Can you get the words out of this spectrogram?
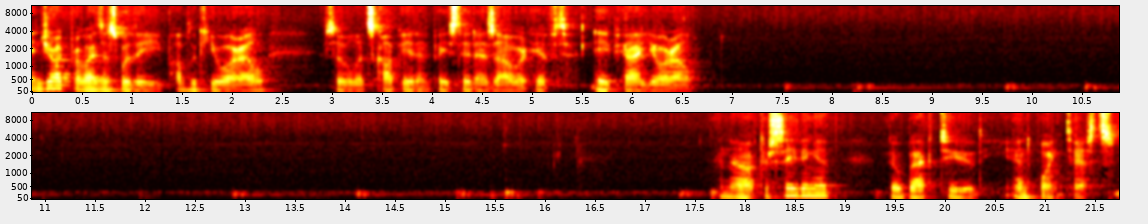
Ngrok provides us with a public URL, so let's copy it and paste it as our IFTTT API URL. And now after saving it, go back to the endpoint tests.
